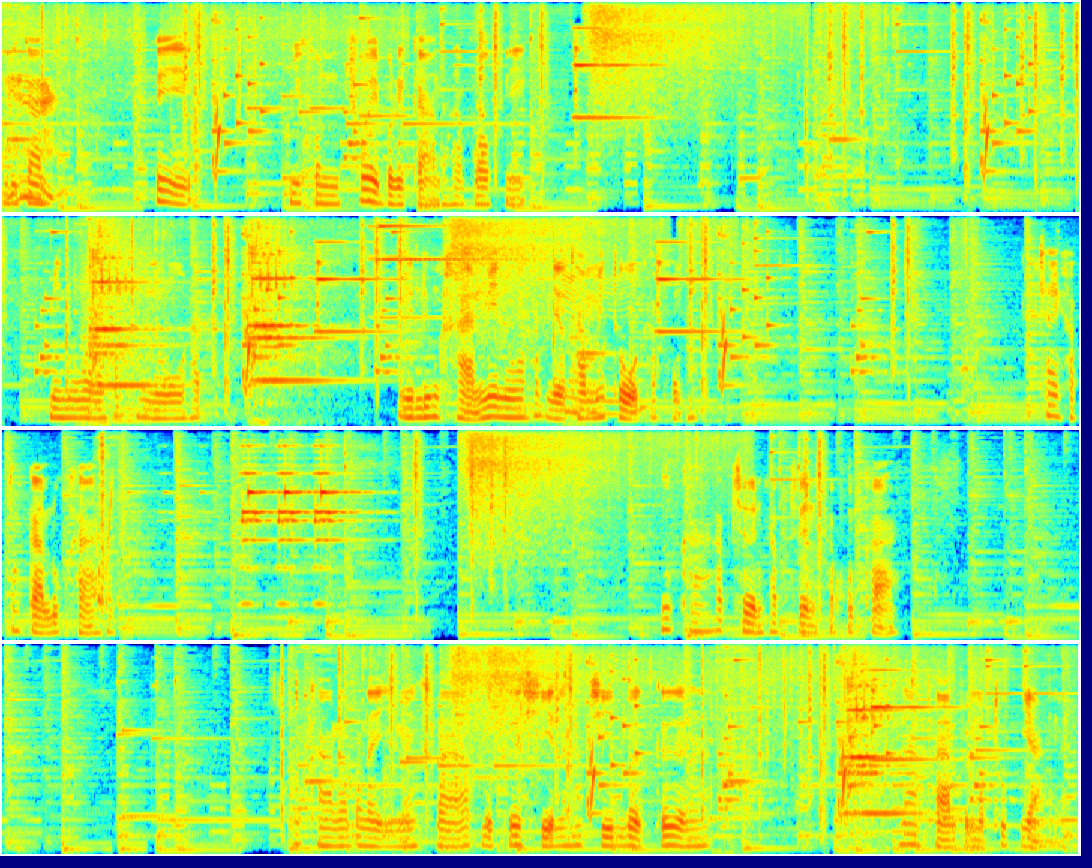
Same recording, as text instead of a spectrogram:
บริการเฮ้มีคนช่วยบริการนะครับรอบนี้ เมนูอะไรครับเมนูครับอย่าลืมขานเมนูครับ เดี๋ยวทำไม่ถูกครับผม ใช่ครับต้องการลูกค้าครับลูกค้าครับเชิญครับเชิญครับลูกค้า ลูกค้ารับอะไรอีกไหมครับเบอร์เกอร์ชีสนะครับชีสเบอร์เกอร์นะฮะน่าทานไปหมดทุกอย่างเลย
